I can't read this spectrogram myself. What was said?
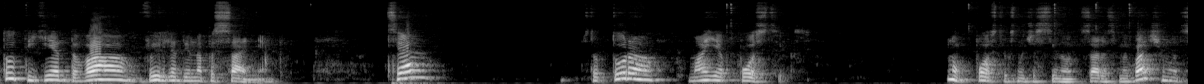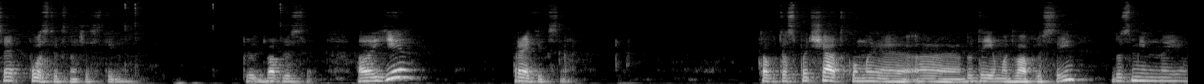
тут є два вигляди написання. Ця структура має постфікс. Ну, постфіксну частину. От зараз ми бачимо, це постфіксна частина. Плю- Два плюси. Але є префіксна. Тобто спочатку ми е, додаємо два плюси до змінної.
